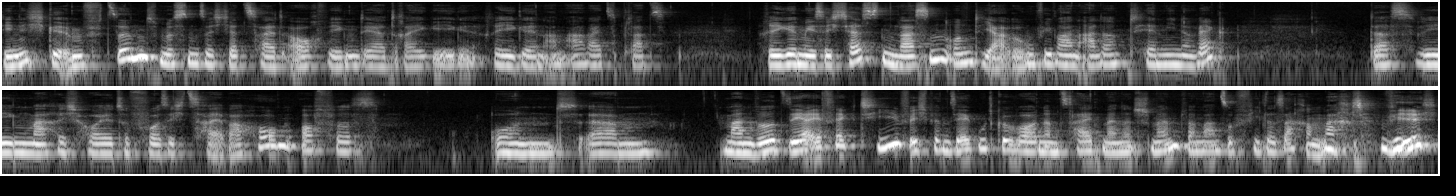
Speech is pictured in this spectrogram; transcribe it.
die nicht geimpft sind, müssen sich jetzt halt auch wegen der 3G-Regeln am Arbeitsplatz regelmäßig testen lassen. Und ja, irgendwie waren alle Termine weg. Deswegen mache ich heute vorsichtshalber Homeoffice und ähm, man wird sehr effektiv. Ich bin sehr gut geworden im Zeitmanagement, wenn man so viele Sachen macht wie ich.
